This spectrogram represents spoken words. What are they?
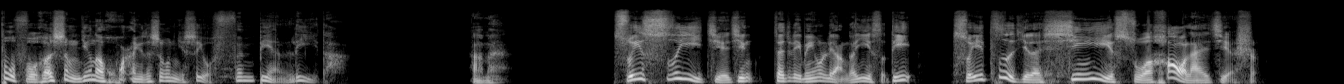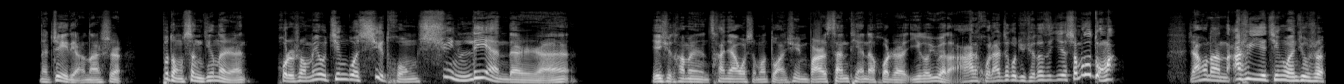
不符合圣经的话语的时候，你是有分辨力的。阿门。随思意解经，在这里面有两个意思：第一，随自己的心意所好来解释。那这一点呢，是不懂圣经的人，或者说没有经过系统训练的人，也许他们参加过什么短训班三天的或者一个月的啊，回来之后就觉得自己什么都懂了，然后呢，拿出一些经文就是。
